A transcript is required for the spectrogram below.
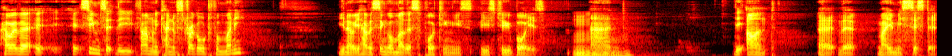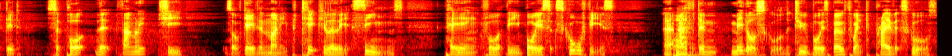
However, it, it seems that the family kind of struggled for money. You know, you have a single mother supporting these these two boys, Mm-hmm. and the aunt, uh, the Mayumi's sister, did support the family. She sort of gave them money, particularly it seems paying for the boys' school fees Uh, Oh. After middle school, the two boys both went to private schools,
